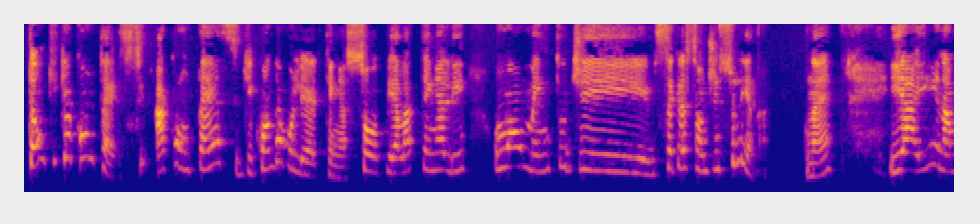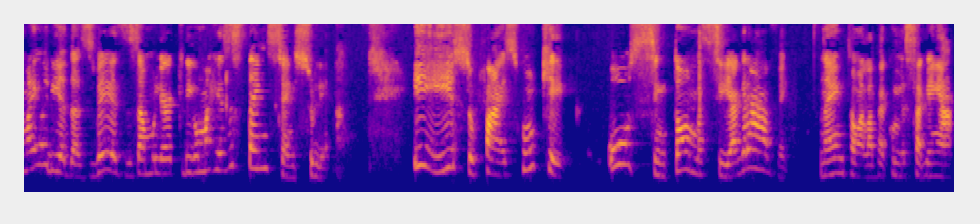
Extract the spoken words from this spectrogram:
Então, o que, que acontece? Acontece que quando a mulher tem a SOP, ela tem ali um aumento de secreção de insulina, né? E aí, na maioria das vezes, a mulher cria uma resistência à insulina. E isso faz com que os sintomas se agravem, né? Então, ela vai começar a ganhar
